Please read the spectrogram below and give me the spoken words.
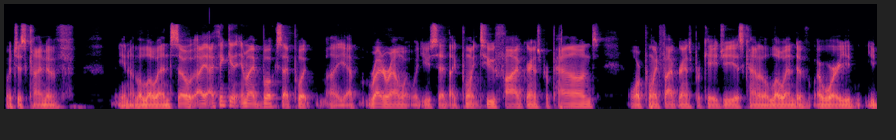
which is kind of you know the low end. So I, I think in, in, my books I put uh, yeah right around what, what you said, like 0.25 grams per pound or 0.5 grams per kg is kind of the low end of where you you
